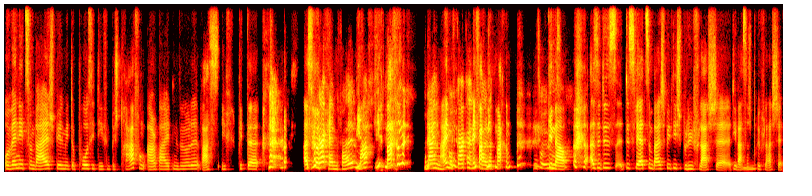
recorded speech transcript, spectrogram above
Und wenn ich zum Beispiel mit der positiven Bestrafung arbeiten würde, was ich bitte, also gar keinen Fall, mach. Nicht machen. Nein, Ein, auf gar keinen einfach Fall. nicht machen. So genau. Also das, das wäre zum Beispiel die Sprühflasche, die mhm. Wassersprühflasche.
